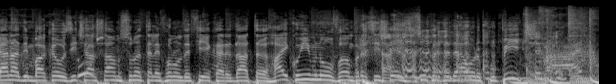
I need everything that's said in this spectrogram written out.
Diana din Bacău zice așa, îmi sună telefonul de fiecare dată. Hai cu imnul, vă îmbrățișez, suflete de aur, pupici! Bye.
